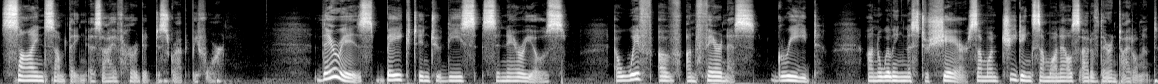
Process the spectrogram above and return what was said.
sign something, as I have heard it described before. There is baked into these scenarios a whiff of unfairness, greed, unwillingness to share, someone cheating someone else out of their entitlement.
